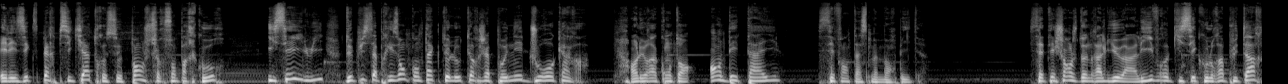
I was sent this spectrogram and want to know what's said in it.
et les experts psychiatres se penchent sur son parcours, Issei, lui, depuis sa prison, contacte l'auteur japonais Juro Kara, en lui racontant en détail ses fantasmes morbides. Cet échange donnera lieu à un livre qui s'écoulera plus tard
